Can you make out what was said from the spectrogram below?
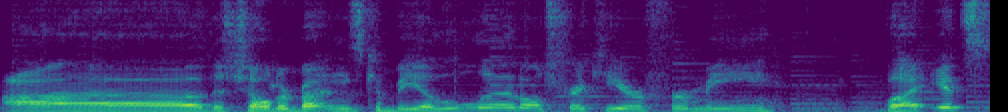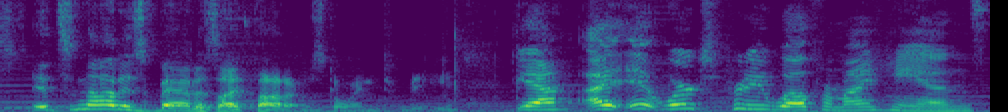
Uh, the shoulder buttons can be a little trickier for me, but it's it's not as bad as I thought it was going to be. Yeah, I, it works pretty well for my hands.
